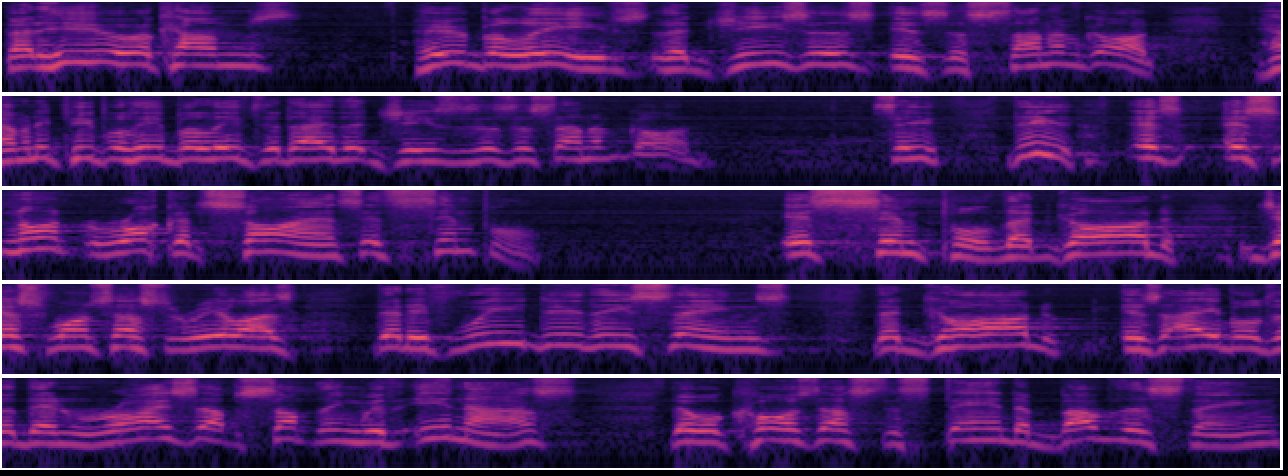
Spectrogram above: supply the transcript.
But he who overcomes, who believes that Jesus is the Son of God. How many people here believe today that Jesus is the Son of God? See, these, it's, it's not rocket science, it's simple. It's simple that God just wants us to realize that if we do these things, that God is able to then rise up something within us that will cause us to stand above this thing,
